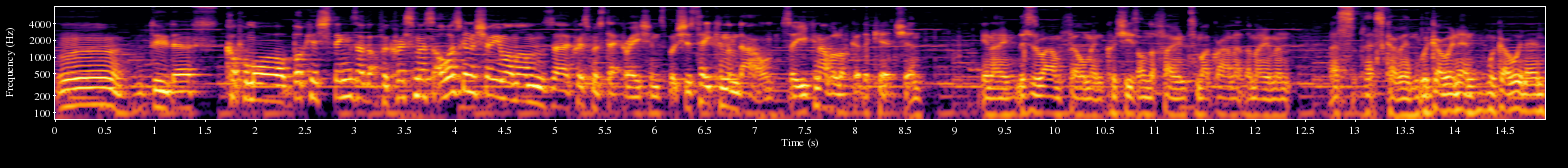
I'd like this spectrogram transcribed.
Mm, do this. Couple more bookish things I got for Christmas. I was going to show you my mum's uh, Christmas decorations, but she's taken them down, so you can have a look at the kitchen. You know, this is where I'm filming because she's on the phone to my gran at the moment. Let's let's go in. We're going in. We're going in.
